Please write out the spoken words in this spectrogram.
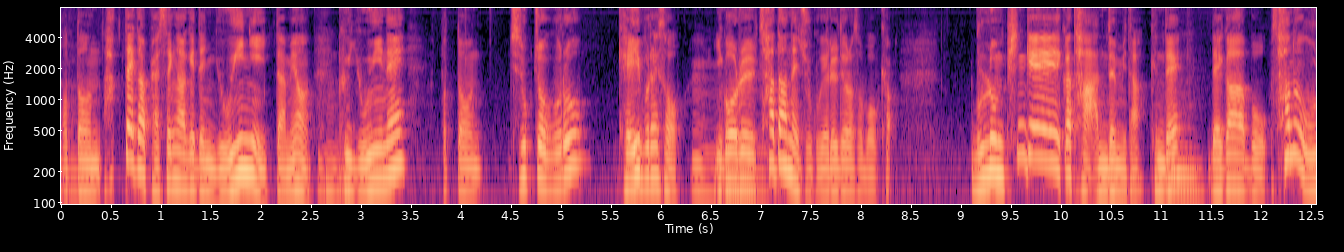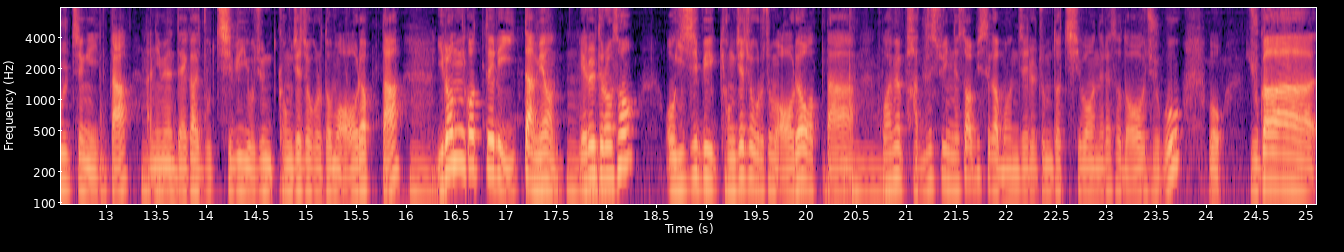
어떤 학대가 발생하게 된 요인이 있다면 음. 그 요인에 어떤 지속적으로 개입을 해서 음. 이거를 차단해주고 예를 들어서 뭐 겨- 물론 핑계가 다 안 됩니다. 근데 음. 내가 뭐 산후 우울증이 있다, 아니면 내가 뭐 집이 요즘 경제적으로 너무 어렵다 음. 이런 것들이 있다면 예를 들어서 어, 이 집이 경제적으로 좀 어려웠다 음. 뭐 하면 받을 수 있는 서비스가 뭔지를 좀 더 지원을 해서 넣어주고 뭐 육아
